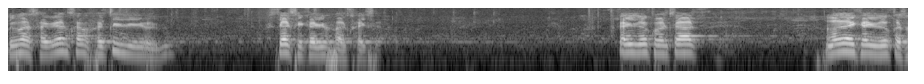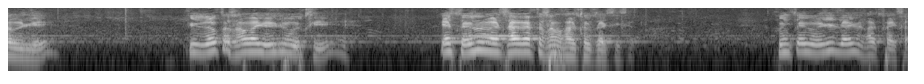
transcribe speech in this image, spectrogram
किंवा सगळ्यांचा प्रतिनिधी होऊन त्या ठिकाणी पाठवायचं. काही लोक म्हणतात मलाही काही लोकसभा म्हणजे की लोकसभा एवढी होती या तरुण माणसाला कसं होता तिथं कोणत्याही वडीलदारी व्हायचा?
